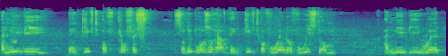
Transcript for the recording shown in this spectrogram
and maybe the gift of prophecy. Some people also have the gift of word of wisdom and maybe word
